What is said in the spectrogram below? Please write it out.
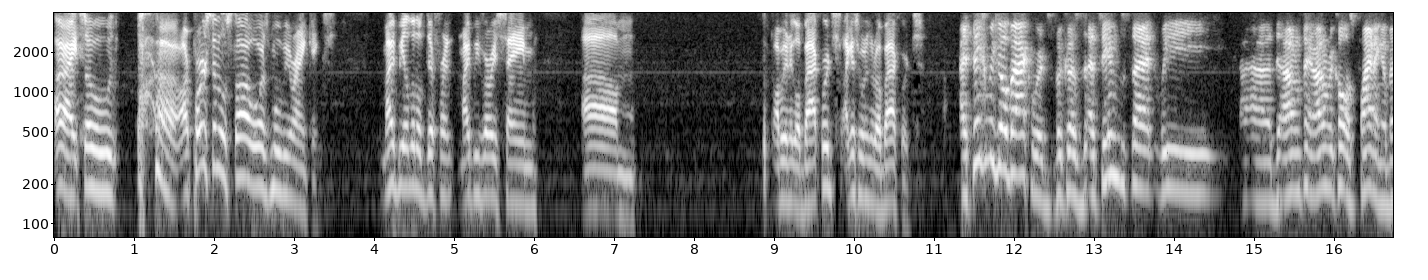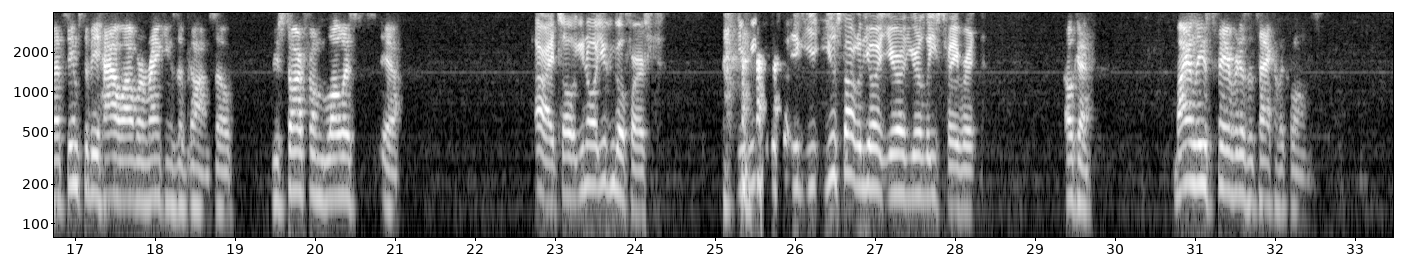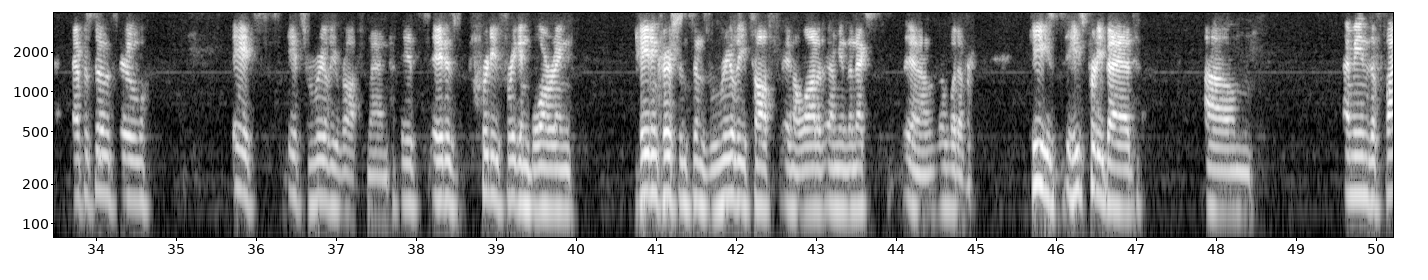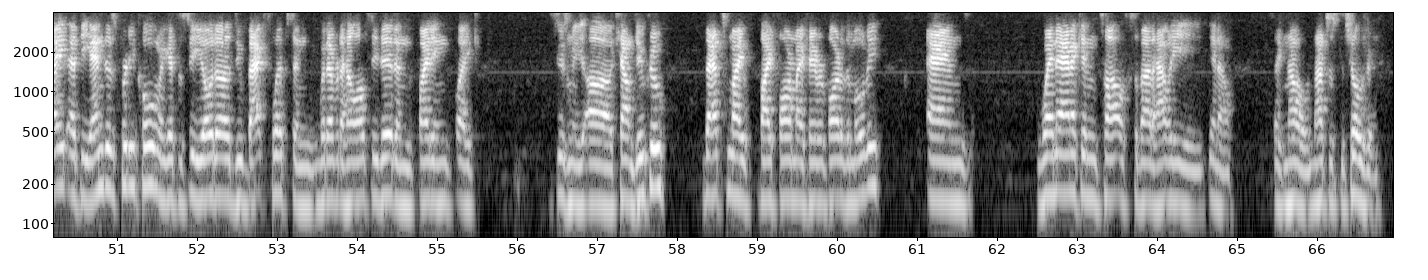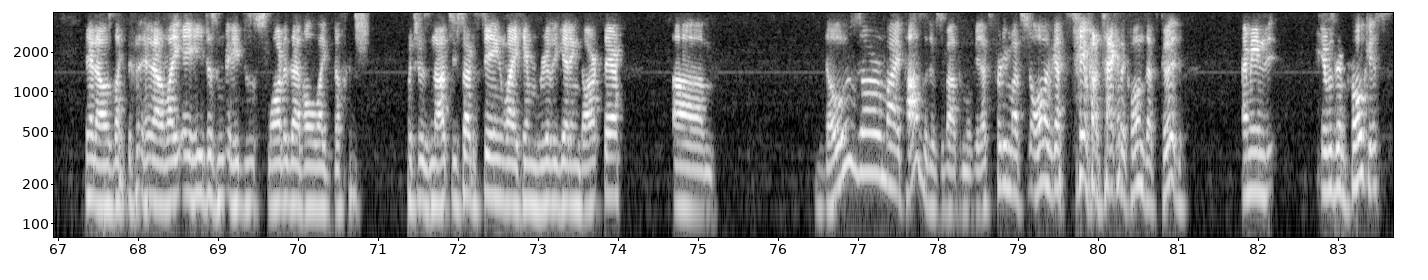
All right, so our personal Star Wars movie rankings might be a little different, might be very same. Um, are we going to go backwards? I guess we're going to go backwards. I think we go backwards because it seems that we. Uh, I don't think I don't recall us planning it, but that seems to be how our rankings have gone. So we start from lowest. Yeah. All right, so you know what? You can go first. You, you, you- you start with your your your least favorite. Okay. My least favorite is Attack of the Clones. Episode two. It's it's really rough, man. It's it is pretty friggin' boring. Hayden Christensen's really tough in a lot of I mean the next you know, whatever. He's he's pretty bad. Um I mean the fight at the end is pretty cool we get to see Yoda do backflips and whatever the hell else he did and fighting like excuse me, uh Count Dooku that's my by far my favorite part of the movie. And when Anakin talks about how he, you know, it's like no, not just the children. You know, it's like you know, like he just he just slaughtered that whole like village, which was nuts. You started seeing like him really getting dark there. Um, those are my positives about the movie. That's pretty much all I've got to say about Attack of the Clones. That's good. I mean, it was in focus.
